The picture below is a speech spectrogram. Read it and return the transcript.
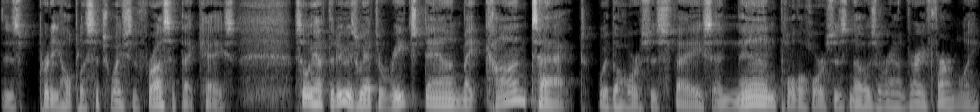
is pretty hopeless situation for us at that case. So we have to do is we have to reach down, make contact with the horse's face, and then pull the horse's nose around very firmly.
